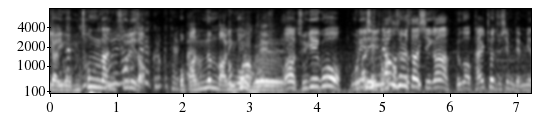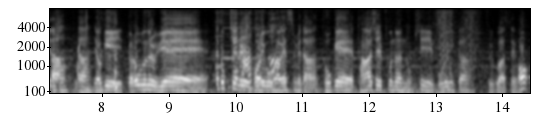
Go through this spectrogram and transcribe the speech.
야 이거 엄청난 불 추리다. 그렇게 될까요? 어 맞는 말인 것 그걸 같아. 왜- 어 죽이고 우리 아니, 심령술사 씨가 그거 밝혀 주시면 됩니다. 아, 나 여기 여러분을 위해 해독제를 맞을까? 버리고 가겠습니다. 독에 당하실 분은 혹시 모르니까 들고 가세요. 어?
